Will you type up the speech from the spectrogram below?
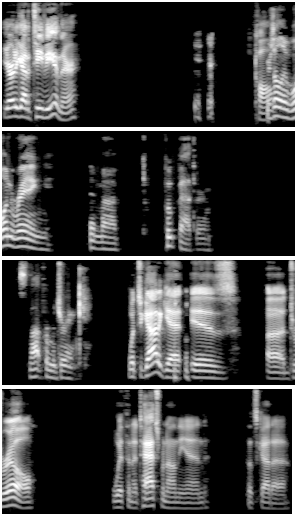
you already got a TV in there. Call. There's only one ring in my poop bathroom. It's not from a drink. What you got to get is a drill with an attachment on the end that's got a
